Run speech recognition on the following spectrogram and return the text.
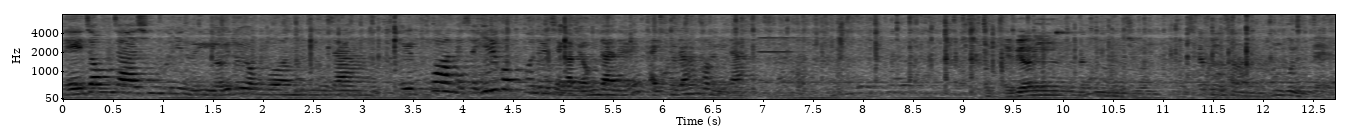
내정자 신분인 우리 여의도 연구원장을 포함해서 7분을 제가 명단을 발표를 한 겁니다. 대변인 같은 경우는 지금 뭐 세부 인사는 한 분인데 네.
